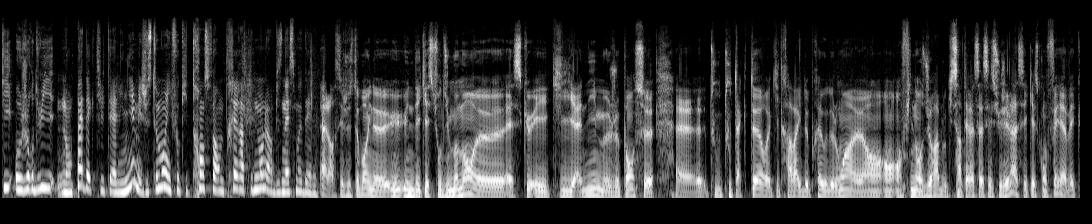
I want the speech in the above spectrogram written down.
qui aujourd'hui n'ont pas d'activité alignée, mais justement, il faut qu'ils transforment très rapidement leur business model. Alors, c'est justement une, une, des questions du moment, euh, est-ce que, et qui anime, je pense, euh, tout, acteur qui travaille de près ou de loin euh, en, en, finance durable ou qui s'intéresse à ces sujets-là, c'est qu'est-ce qu'on fait avec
